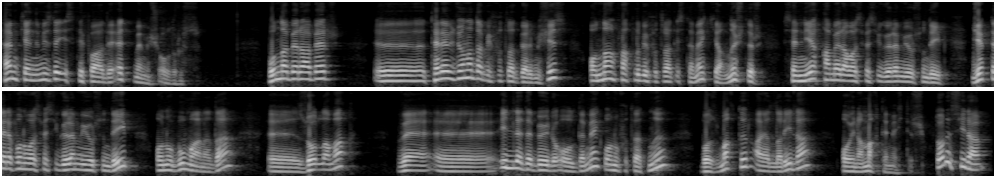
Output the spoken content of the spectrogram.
hem kendimiz de istifade etmemiş oluruz. Bununla beraber e, televizyona da bir fıtrat vermişiz. Ondan farklı bir fıtrat istemek yanlıştır. Sen niye kamera vazifesi göremiyorsun deyip, cep telefonu vazifesi göremiyorsun deyip onu bu manada e, zorlamak ve e, ille de böyle ol demek onun fıtratını bozmaktır. Ayarlarıyla oynamak demektir. Dolayısıyla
